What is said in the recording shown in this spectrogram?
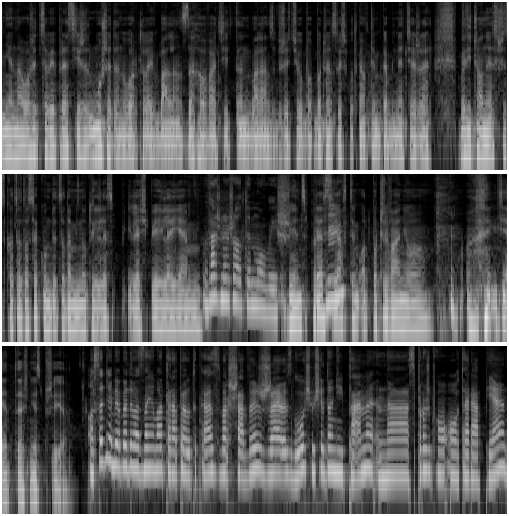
nie nałożyć sobie presji, że muszę ten work-life balance zachować i ten balans w życiu, bo, bo często się spotkam w tym gabinecie, że wyliczone jest wszystko co do sekundy, co do minuty, ile, ile śpię, ile jem, Ważne, że o tym mówisz. więc presja Mhm. w tym odpoczywaniu nie, też nie sprzyja. Ostatnio mi opowiadała znajoma terapeutka z Warszawy, że zgłosił się do niej pan na, z prośbą o terapię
